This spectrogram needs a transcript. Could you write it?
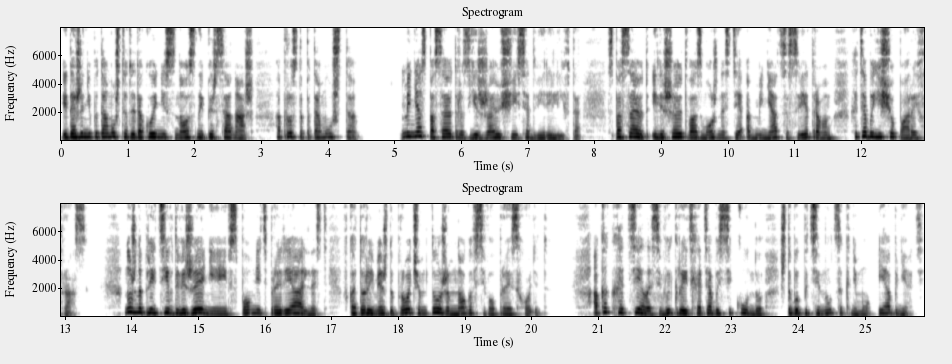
и даже не потому, что ты такой несносный персонаж, а просто потому, что... Меня спасают разъезжающиеся двери лифта, спасают и лишают возможности обменяться с Ветровым хотя бы еще парой фраз. Нужно прийти в движение и вспомнить про реальность, в которой, между прочим, тоже много всего происходит. А как хотелось выкроить хотя бы секунду, чтобы потянуться к нему и обнять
